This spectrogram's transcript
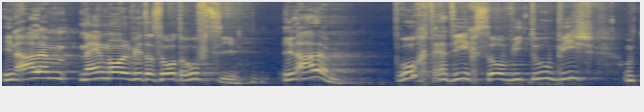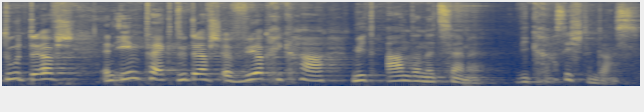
in allem manchmal wieder so drauf sein, in allem braucht er dich so, wie du bist und du darfst einen Impact, du darfst eine Wirkung haben mit anderen zusammen. Wie krass ist denn das?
